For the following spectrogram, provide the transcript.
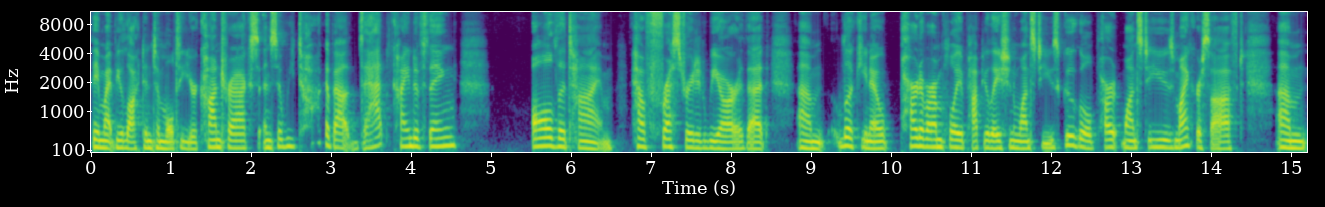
they might be locked into multi-year contracts and so we talk about that kind of thing all the time how frustrated we are that um, look you know part of our employee population wants to use google part wants to use microsoft. Um,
